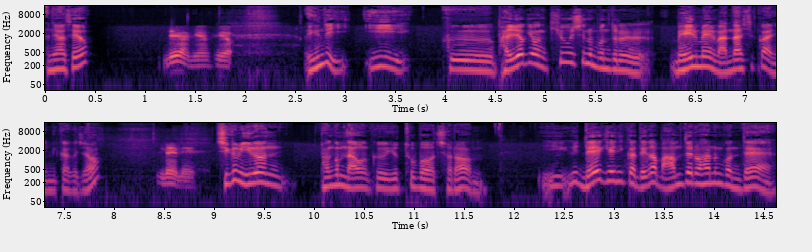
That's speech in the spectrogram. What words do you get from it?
안녕하세요. 네, 안녕하세요. 근데 이그 반려견 키우시는 분들을 매일매일 만나실 거 아닙니까? 그죠? 네네. 지금 이런 방금 나온 그 유튜버처럼 이 내 개니까 내가 마음대로 하는 건데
